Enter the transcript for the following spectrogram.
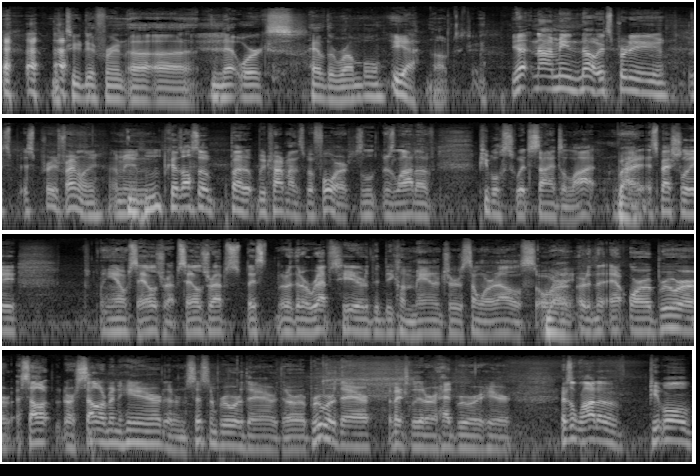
the two different uh, uh, networks have the rumble? Yeah. No. Yeah, no, I mean, no, it's pretty, it's, it's pretty friendly. I mean, Mm-hmm. because also, but we talked about this before. There's, there's a lot of people switch sides a lot, right? Right. Especially, you know, sales reps. Sales reps, they, or they're reps here, they become managers somewhere else, or Right. or, the, or a brewer, a seller, they're a cellarman here, they're an assistant brewer there, they're a brewer there. Eventually, they're a head brewer here. There's a lot of people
